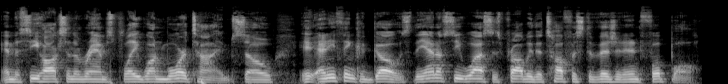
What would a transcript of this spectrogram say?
and the Seahawks and the Rams play one more time. So it, anything could go. So the NFC West is probably the toughest division in football.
